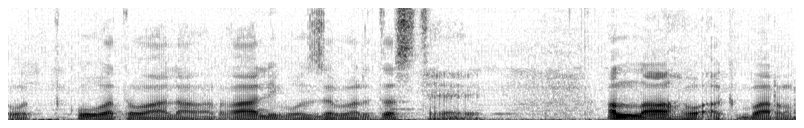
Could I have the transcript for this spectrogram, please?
क़वत वाला और गालिब व ज़बरदस्त है। अल्लाह अकबर।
